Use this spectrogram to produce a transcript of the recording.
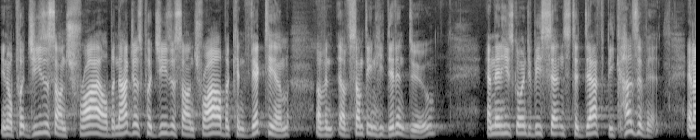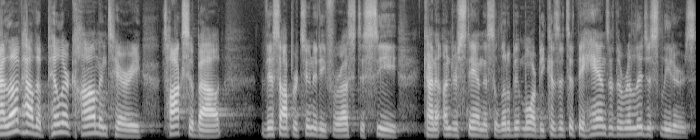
you know, put Jesus on trial, but not just put Jesus on trial, but convict him of, an, of something he didn't do. And then he's going to be sentenced to death because of it. And I love how the pillar commentary talks about this opportunity for us to see, kind of understand this a little bit more, because it's at the hands of the religious leaders,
